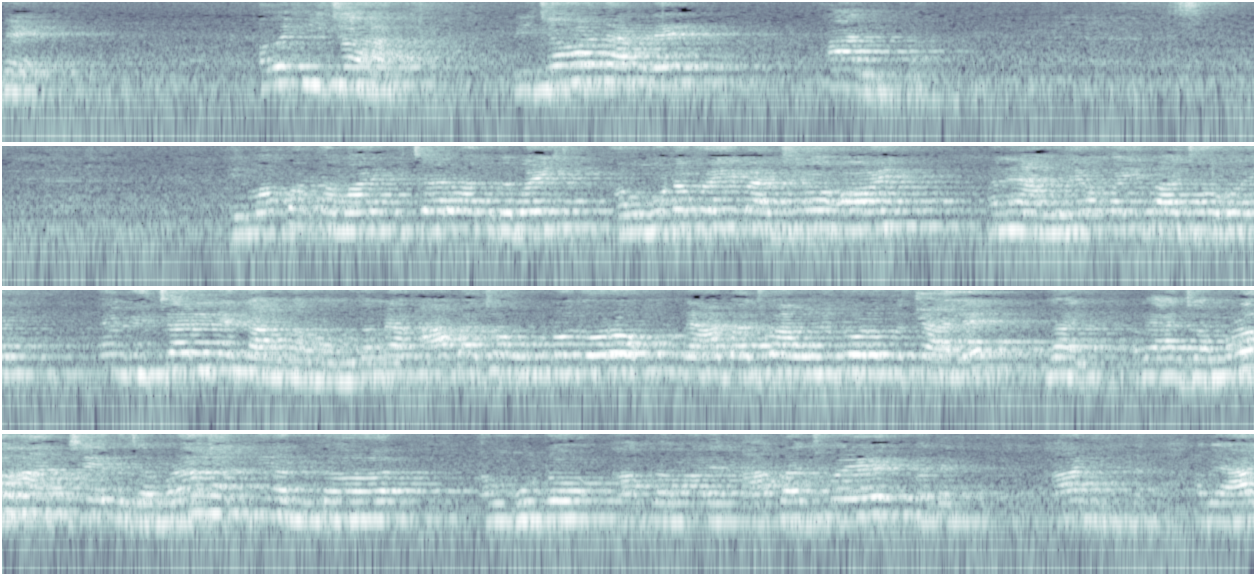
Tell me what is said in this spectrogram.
બેટ હવે બીજો હાથ. બીજો હાથ આપણે આ રીતે. એમાં પણ તમારે વિચારવાનું કે ભાઈ, અંગૂઠો કઈ બાજુ હોય અને આંગળીઓ કઈ બાજુ હોય? એમ વિચારીને કામ કરવાનું. તમે આ બાજુ અંગૂઠો દોરો અને આ બાજુ આંગળી દોરો તો ચાલે નહીં. હવે આ જમણો હાથ છે એટલે જમણા હાથની અંદર અંગૂઠો આ પ્રમાણે આ બાજુએ અને આ રીતના હવે આ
